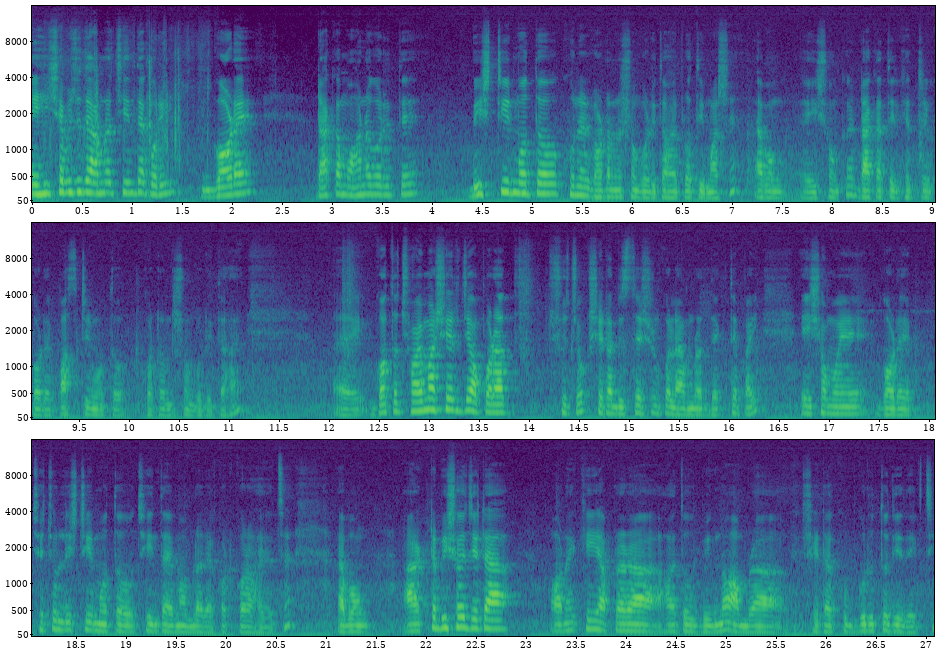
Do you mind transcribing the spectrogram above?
এই হিসাবে যদি আমরা চিন্তা করি, গড়ে ঢাকা মহানগরীতে বিশটির মতো খুনের ঘটনা সংঘটিত হয় প্রতি মাসে এবং এই সংখ্যা ডাকাতির ক্ষেত্রে গড়ে পাঁচটির মতো ঘটনা সংঘটিত হয়। গত ছয় মাসের যে অপরাধ সূচক, সেটা বিশ্লেষণ করলে আমরা দেখতে পাই, এই সময়ে গড়ে ছেচল্লিশটির মতো ছিনতাই মামলা রেকর্ড করা হয়েছে। এবং আরেকটা বিষয় যেটা অনেকেই আপনারা হয়তো উদ্বিগ্ন, আমরা সেটা খুব গুরুত্ব দিয়ে দেখছি।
